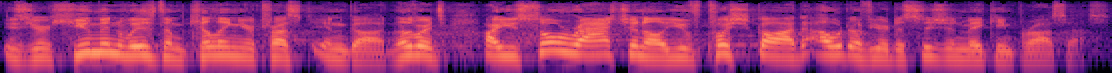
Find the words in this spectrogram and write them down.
Is your human wisdom killing your trust in God? In other words, are you so rational you've pushed God out of your decision making process?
